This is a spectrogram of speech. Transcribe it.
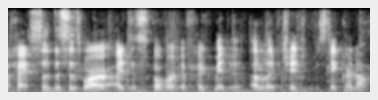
Okay, so this is where I discover if I've made a, a life-changing mistake or not.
